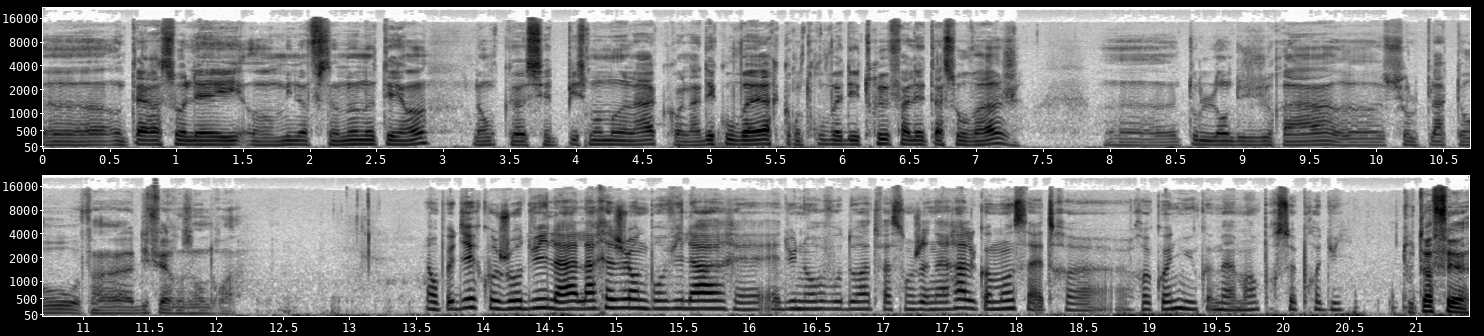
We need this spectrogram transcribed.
en terre à soleil en 1991. Donc euh, c'est depuis ce moment-là qu'on a découvert qu'on trouvait des truffes à l'état sauvage, euh, tout le long du Jura, sur le plateau, enfin à différents endroits. on peut dire qu'aujourd'hui, la, région de Bonvillard et, du Nord-Vaudois, de façon générale, commence à être reconnue quand même hein, pour ce produit. Tout à fait.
